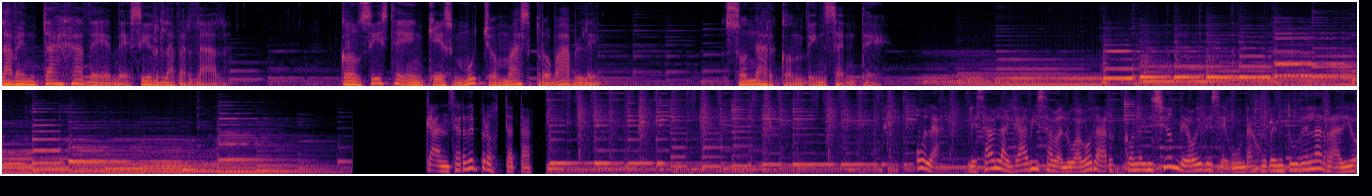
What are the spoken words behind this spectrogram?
La ventaja de decir la verdad consiste en que es mucho más probable sonar convincente. Cáncer de próstata. Hola, les habla Gaby Zabalúa Godard con la edición de hoy de Segunda Juventud en la Radio,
